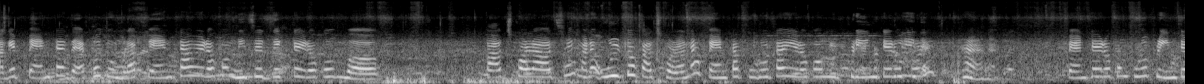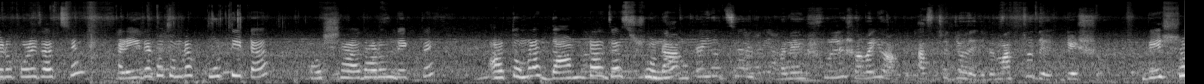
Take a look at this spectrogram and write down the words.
আগে প্যান্টটা দেখো তোমরা প্যান্টটাও এরকম নিচের দিকটা এরকম কাজ করা আছে মানে উল্টো কাজ করা না? প্যান্টটা পুরোটাই এরকম প্রিন্টের উপরে। হ্যাঁ হ্যাঁ। প্যান্টটা এরকম পুরো প্রিন্টের উপরে যাচ্ছে। আর এই দেখো তোমরা কুর্তিটা অসাধারণ দেখতে। আর তোমরা দামটা জাস্ট শোনো। দামটাই হচ্ছে মানে শুনলে সবাই আশ্চর্য হয়ে যাবে। মাত্র দেড়শো। দেড়শো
